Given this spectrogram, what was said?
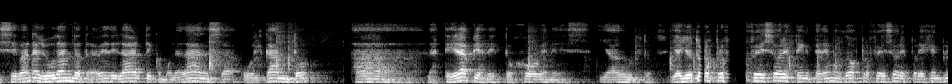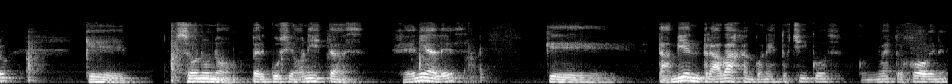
se van ayudando a través del arte como la danza o el canto a las terapias de estos jóvenes y adultos. Y hay otros profesores, tenemos dos profesores, por ejemplo, que son unos percusionistas geniales que también trabajan con estos chicos, con nuestros jóvenes,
